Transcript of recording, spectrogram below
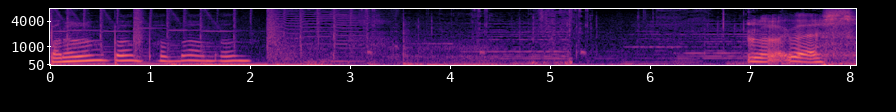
Ba-dum, bum, bum, bum, bum. Look at this.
